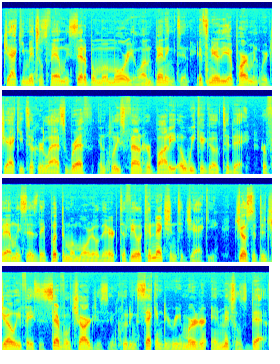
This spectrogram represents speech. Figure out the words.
Jackie Mitchell's family set up a memorial on Bennington. It's near the apartment where Jackie took her last breath, and police found her body a week ago today. Her family says they put the memorial there to feel a connection to Jackie. Joseph DeJoey faces several charges, including second degree murder and Mitchell's death.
